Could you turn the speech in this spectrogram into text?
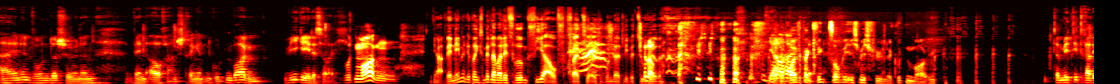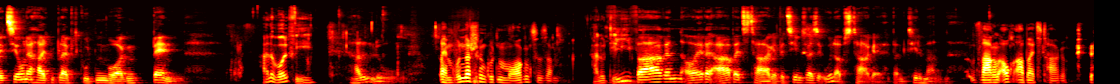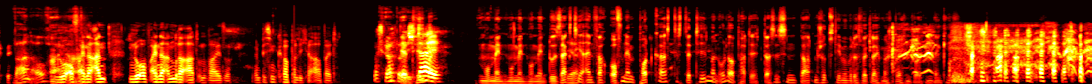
Einen wunderschönen, wenn auch anstrengenden guten Morgen. Wie geht es euch? Guten Morgen. Ja, wir nehmen übrigens mittlerweile früh um vier auf, falls ihr euch wundert, liebe Zuhörer. Ja, der Wolfgang klingt so, wie ich mich fühle. Guten Morgen. Damit die Tradition erhalten bleibt, guten Morgen, Ben. Hallo Wolfi. Hallo. Einen wunderschönen guten Morgen zusammen. Hallo Tilly. Wie waren eure Arbeitstage bzw. Urlaubstage beim Tillmann? Waren auch Arbeitstage. Waren auch? Nur auf, eine an, nur auf eine andere Art und Weise. Ein bisschen körperliche Arbeit. Was macht der. Stall? Moment, Moment, Moment. Du sagst Ja. hier einfach offen im Podcast, dass der Tillmann Urlaub hatte. Das ist ein Datenschutzthema, über das wir gleich mal sprechen sollten, denke ich.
